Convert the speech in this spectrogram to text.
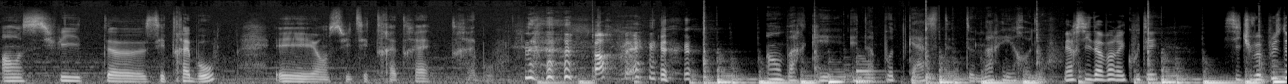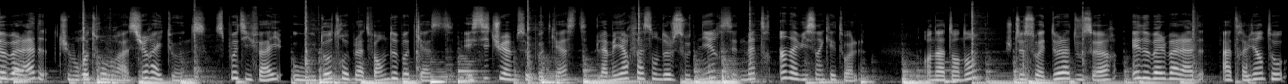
ensuite c'est très beau, et ensuite c'est très très très beau. Parfait Embarqué est un podcast de Marie Renaud. Merci d'avoir écouté. Si tu veux plus de balades, tu me retrouveras sur iTunes, Spotify ou d'autres plateformes de podcast. Et si tu aimes ce podcast, la meilleure façon de le soutenir, c'est de mettre un avis 5 étoiles. En attendant, je te souhaite de la douceur et de belles balades. À très bientôt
